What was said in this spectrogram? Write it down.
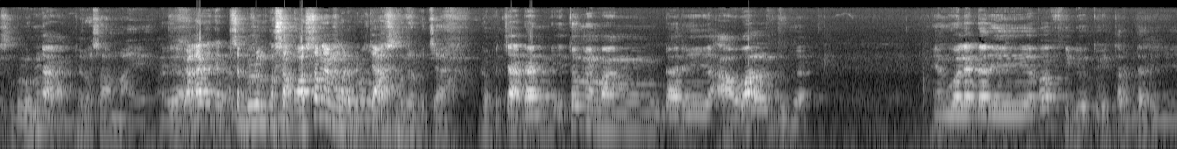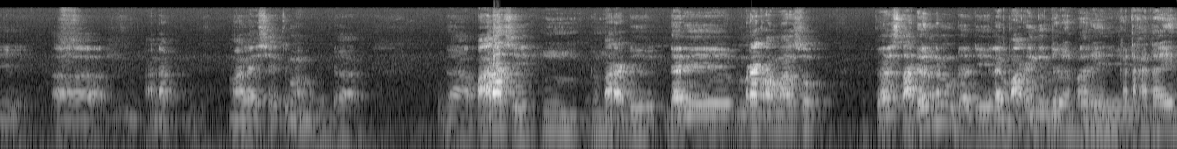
sebelumnya kan Dua sama ya. Iya. Bahkan sebelum kosong-kosong emang udah pecah. Udah pecah. udah pecah dan itu memang dari awal juga yang gue lihat dari apa video Twitter dari eh, anak Malaysia itu memang udah udah parah sih Hmm. udah parah di dari mereka masuk ke stadion kan udah dilemparin tuh Dilemparin, dari- kata-katain.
